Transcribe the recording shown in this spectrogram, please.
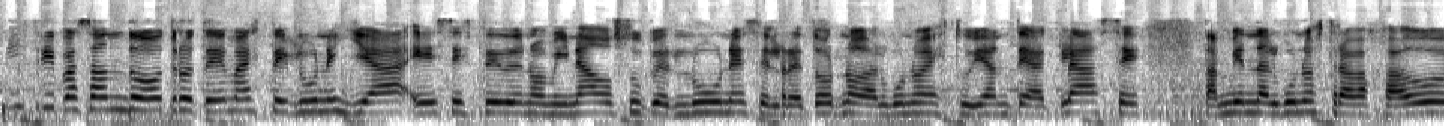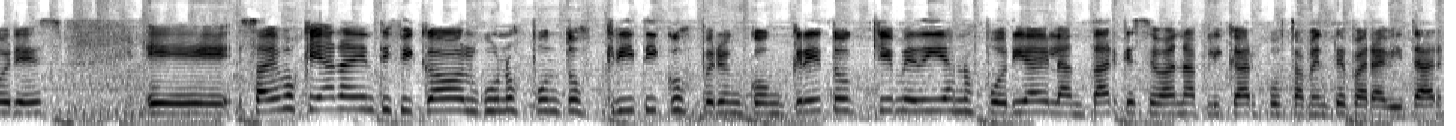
Ministri, pasando a otro tema, este lunes ya es este denominado super lunes, el retorno de algunos estudiantes a clase, también de algunos trabajadores. Eh, sabemos que ya han identificado algunos puntos críticos, pero en concreto, ¿qué medidas nos podría adelantar que se van a aplicar justamente para evitar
